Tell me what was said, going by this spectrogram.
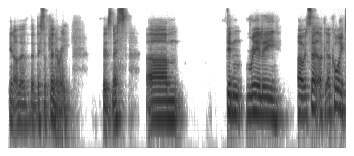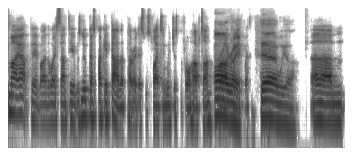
you know the, the disciplinary business, um, didn't really. Oh, it said according to my app here, by the way, Santi, it was Lucas Paqueta that Paredes was fighting with just before halftime. All right, with. there we are. Um,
